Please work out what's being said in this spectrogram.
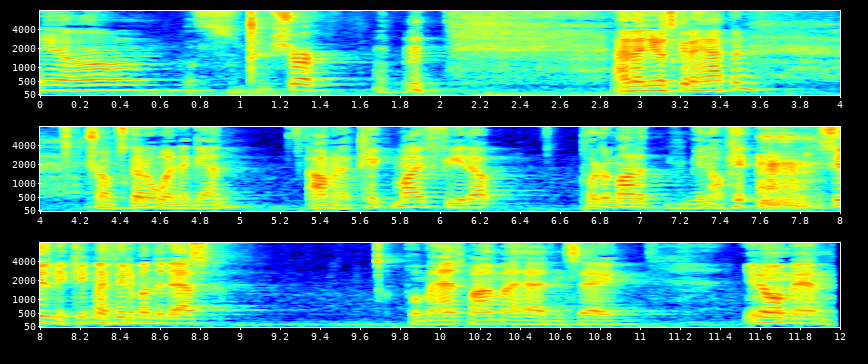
yeah, sure. and then you know what's going to happen? Trump's going to win again. I'm going to kick my feet up, put them on a, you know, kick, excuse me, kick my feet up on the desk, put my hands behind my head and say, you know, man,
